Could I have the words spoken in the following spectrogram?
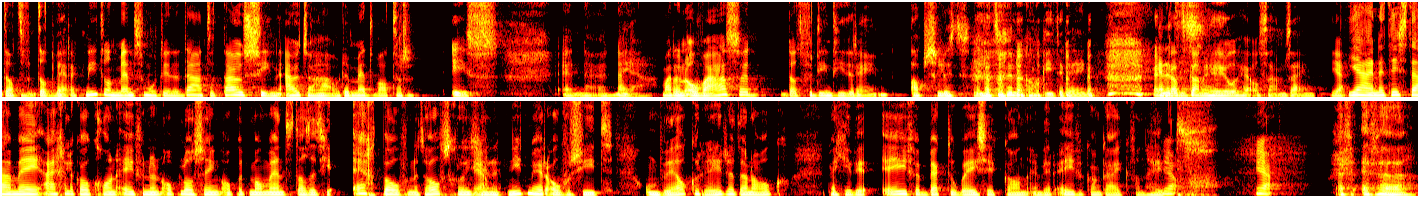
dat, dat werkt niet. Want mensen moeten inderdaad het thuis zien uit te houden met wat er is. En eh, nou ja, maar een oase, dat verdient iedereen. Absoluut. En dat gun ik ook iedereen. En, dat is- kan heel heilzaam zijn. Ja. Ja, en het is daarmee eigenlijk ook gewoon even een oplossing op het moment dat het je echt boven het hoofd groeit Ja. en het niet meer overziet, om welke reden dan ook, dat je weer even back to basic kan en weer even kan kijken van, Ja. hey, ja, even, even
